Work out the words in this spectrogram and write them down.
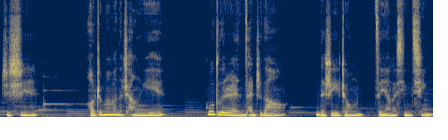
只是熬着漫漫的长夜，孤独的人才知道那是一种怎样的心情。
